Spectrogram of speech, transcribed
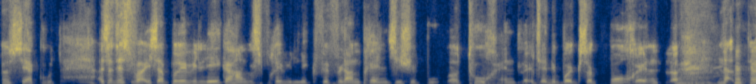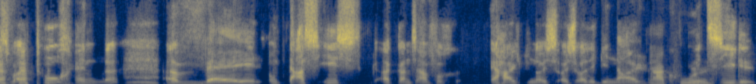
äh, sehr gut. Also das war ist ein Privileg, ein Handelsprivileg für flandrensische Bu äh, Tuchhändler. Jetzt hätte ich bald gesagt Buchhändler. nein, das war Tuchhändler, äh, weil, und das ist ganz einfach erhalten als, als Original. Ah, cool. Mit Siegel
